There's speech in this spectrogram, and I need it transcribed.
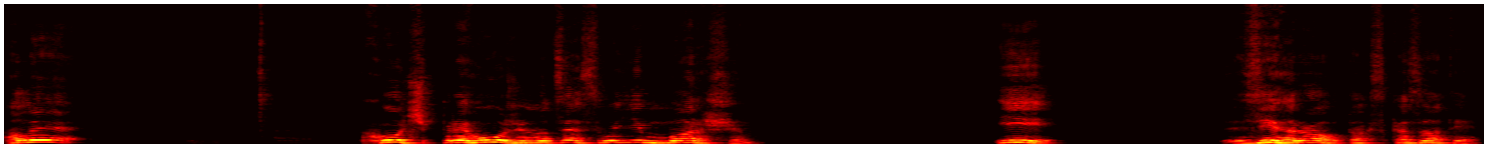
Але хоч Пригожин оце своїм маршем і зіграв, так сказати,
